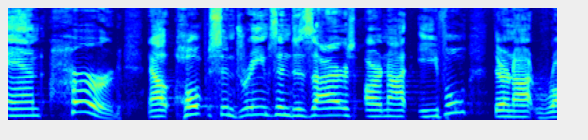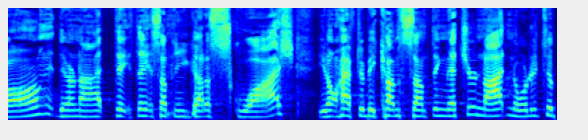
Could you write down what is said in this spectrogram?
and heard. Now, hopes and dreams and desires are not evil. They're not wrong. They're not th- th- something you got to squash. You don't have to become something that you're not in order to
